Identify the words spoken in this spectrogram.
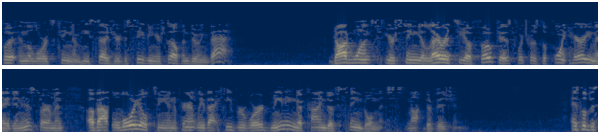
foot in the Lord's kingdom. He says you're deceiving yourself in doing that. God wants your singularity of focus, which was the point Harry made in his sermon about loyalty, and apparently that Hebrew word meaning a kind of singleness, not division. And so, this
